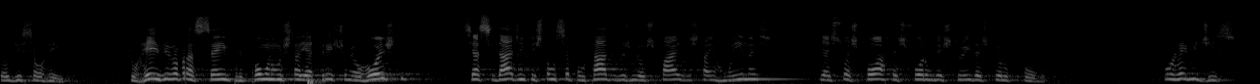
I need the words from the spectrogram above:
eu disse ao rei: Que o rei viva para sempre, como não estaria triste o meu rosto, se a cidade em que estão sepultados os meus pais está em ruínas e as suas portas foram destruídas pelo fogo. O rei me disse:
